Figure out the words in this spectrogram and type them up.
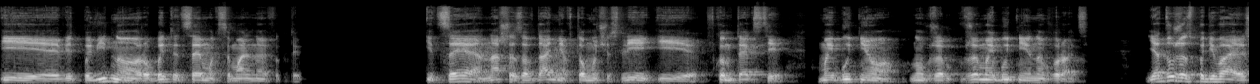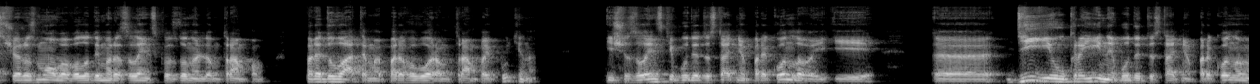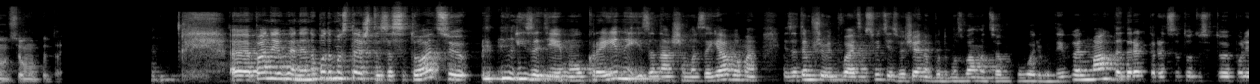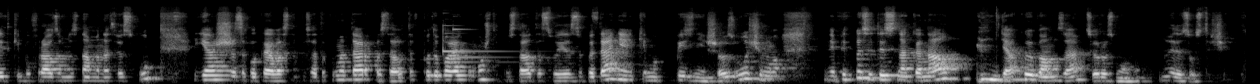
і відповідно робити це максимально ефективно. І це наше завдання, в тому числі і в контексті майбутнього, ну вже вже майбутньої інавгурації. Я дуже сподіваюся, що розмова Володимира Зеленського з Дональдом Трампом передуватиме переговорам Трампа і Путіна, і що Зеленський буде достатньо переконливий, і е, дії України будуть достатньо переконливими в цьому питанні. Е, Пане Євгене, ну будемо стежити за ситуацією і за діями України, і за нашими заявами, і за тим, що відбувається в світі. Звичайно, будемо з вами це обговорювати. Євген Магда, директор інституту світової політики, був разом з нами на зв'язку. Я ж закликаю вас написати коментар, поставити вподобайку, можете поставити свої запитання, які ми пізніше озвучимо. Підписуйтесь на канал. Дякую вам за цю розмову. Ну і до зустрічі.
